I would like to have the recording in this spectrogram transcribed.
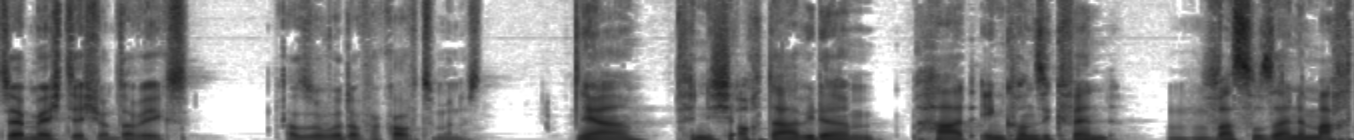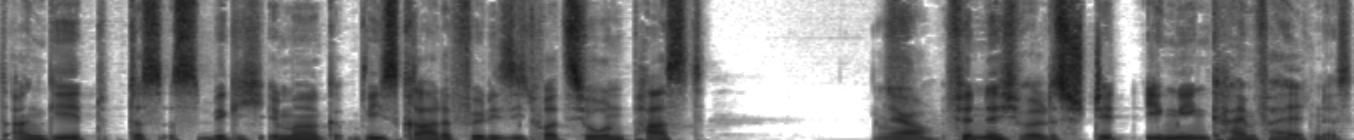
Sehr mächtig unterwegs. Also wird er verkauft zumindest. Ja, finde ich auch da wieder hart inkonsequent. Mhm. was so seine Macht angeht. Das ist wirklich immer, wie es gerade für die Situation passt, Ja. finde ich, weil das steht irgendwie in keinem Verhältnis.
